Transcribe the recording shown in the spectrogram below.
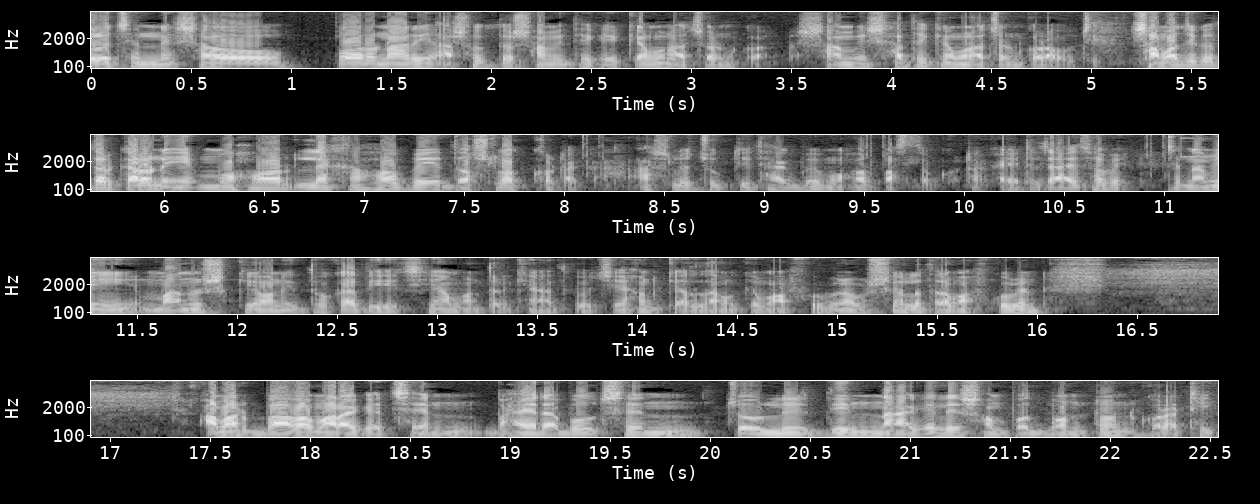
বলেছেন নেশাও পরনারী আসক্ত স্বামী থেকে কেমন আচরণ স্বামীর সাথে কেমন আচরণ করা উচিত? সামাজিকতার কারণে মহর লেখা হবে দশ লক্ষ টাকা। আসলে চুক্তি থাকবে মহর পাঁচ লক্ষ টাকা। এটা জায়জ হবে? বলছেন, আমি মানুষকে অনেক ধোকা দিয়েছি আমার তোর খেয়াত করছি। এখন কি আল্লাহ আমাকে মাফ করবেন? অবশ্যই আল্লাহ তারা মাফ করবেন। আমার বাবা মারা গেছেন ভাইয়েরা বলছেন চল্লিশ দিন না গেলে সম্পদ বন্টন করা ঠিক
